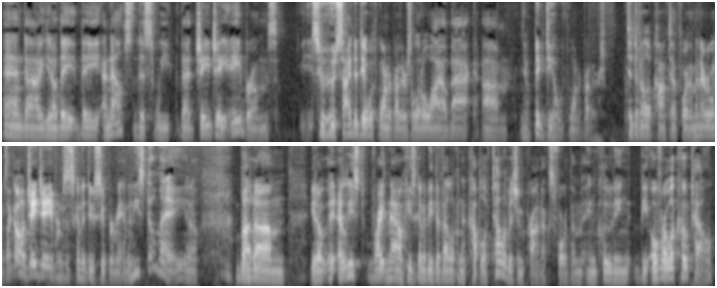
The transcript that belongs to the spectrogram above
and uh, you know they they announced this week that J.J. Abrams, who, who signed a deal with Warner Brothers a little while back, um, you know, big deal with Warner Brothers to develop content for them, and everyone's like, "Oh, J.J. Abrams is going to do Superman," and he still may, you know, but um, you know, at least right now he's going to be developing a couple of television products for them, including the Overlook Hotel.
